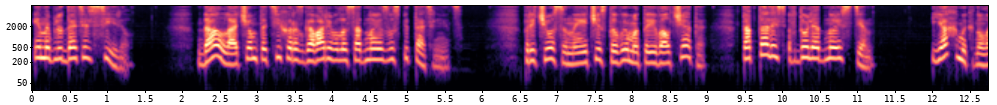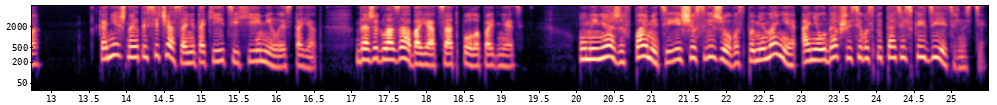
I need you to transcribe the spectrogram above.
и наблюдатель Сирил. Далла о чем то тихо разговаривала с одной из воспитательниц. Причесанные чисто вымытые волчата топтались вдоль одной из стен. Я хмыкнула. Конечно, это сейчас они такие тихие и милые стоят. Даже глаза боятся от пола поднять. У меня же в памяти еще свежо воспоминание о неудавшейся воспитательской деятельности.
